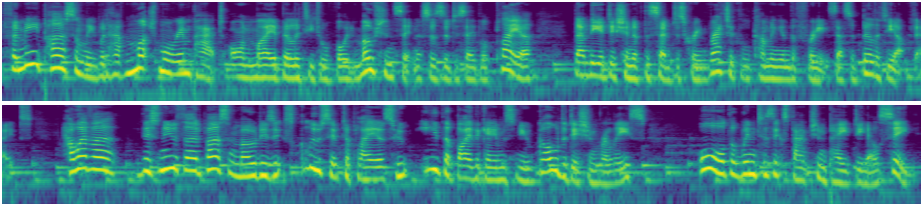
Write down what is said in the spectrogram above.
for me personally, would have much more impact on my ability to avoid motion sickness as a disabled player than the addition of the center screen reticle coming in the free accessibility update. However, this new third person mode is exclusive to players who either buy the game's new Gold Edition release or the Winter's Expansion paid DLC,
